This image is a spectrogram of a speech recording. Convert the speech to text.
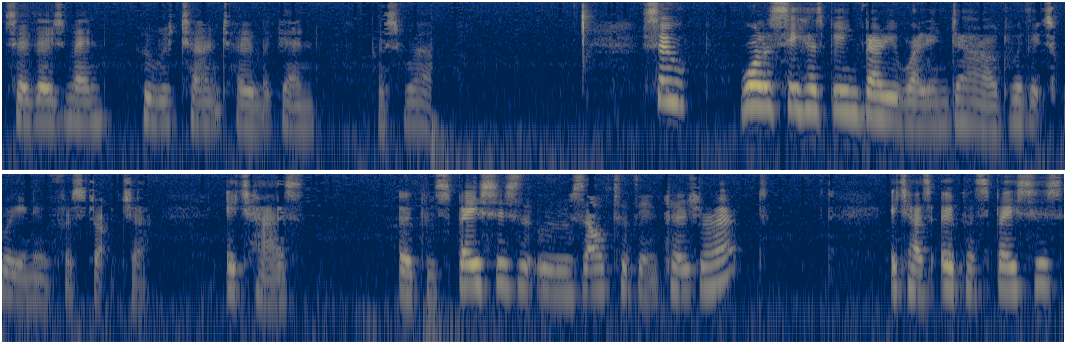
so those men who returned home again as well. So Wallasey has been very well endowed with its green infrastructure. It has open spaces that were the result of the Enclosure Act. It has open spaces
